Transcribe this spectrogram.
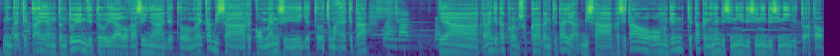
minta kita yang tentuin gitu ya lokasinya gitu. Mereka bisa rekomend sih gitu cuma ya kita kurang bag kurang ya kadang kita kurang suka dan kita ya bisa kasih tahu oh mungkin kita pengennya di sini di sini di sini gitu. Atau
